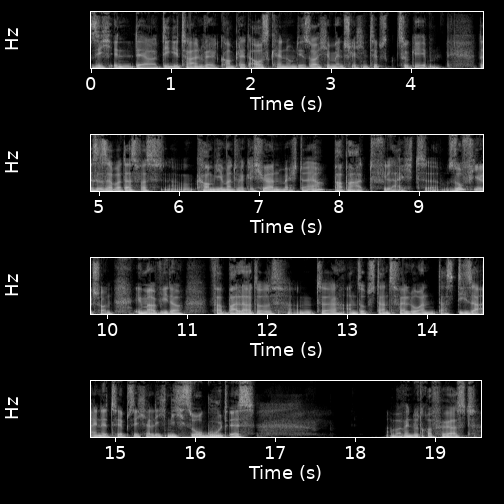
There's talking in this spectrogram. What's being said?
sich in der digitalen Welt komplett auskennen, um dir solche menschlichen Tipps zu geben. Das ist aber das, was äh, kaum jemand wirklich hören möchte. Ja? Papa hat vielleicht äh, so viel schon immer wieder verballert und äh, an Substanz verloren, dass dieser eine Tipp sicherlich nicht so gut ist. Aber wenn du drauf hörst,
